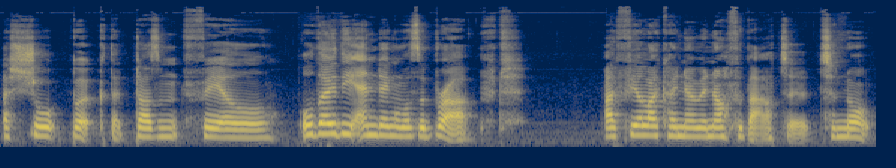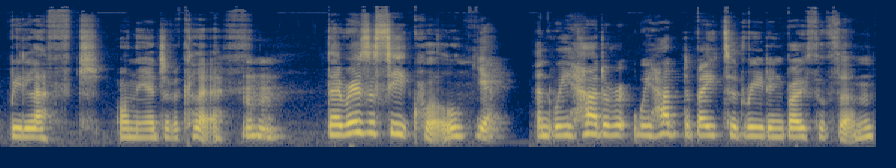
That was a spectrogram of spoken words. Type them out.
a short book that doesn't feel. Although the ending was abrupt, I feel like I know enough about it to not be left on the edge of a cliff. Mm-hmm. There is a sequel. Yeah. And we had a, we had debated reading both of them,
